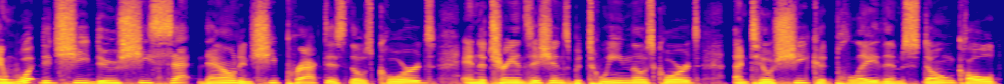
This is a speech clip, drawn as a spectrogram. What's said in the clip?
And what did she do? She sat down and she practiced those chords and the transitions between those chords until she could play them stone cold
